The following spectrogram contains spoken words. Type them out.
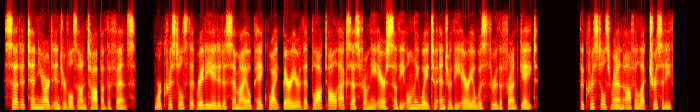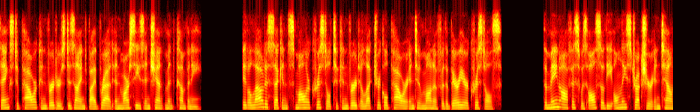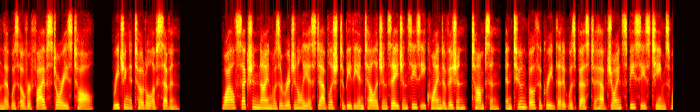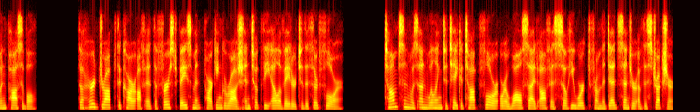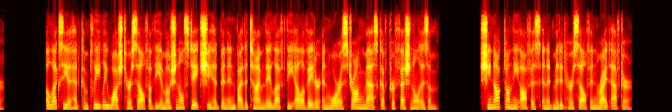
Set at 10-yard intervals on top of the fence, were crystals that radiated a semi-opaque white barrier that blocked all access from the air so the only way to enter the area was through the front gate. The crystals ran off electricity thanks to power converters designed by Brad and Marcy's Enchantment Company. It allowed a second smaller crystal to convert electrical power into mana for the barrier crystals. The main office was also the only structure in town that was over five stories tall, reaching a total of seven. While Section 9 was originally established to be the intelligence agency's equine division, Thompson and Toon both agreed that it was best to have joint species teams when possible. The herd dropped the car off at the first basement parking garage and took the elevator to the third floor. Thompson was unwilling to take a top floor or a wall-side office so he worked from the dead center of the structure. Alexia had completely washed herself of the emotional state she had been in by the time they left the elevator and wore a strong mask of professionalism. She knocked on the office and admitted herself in right after.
